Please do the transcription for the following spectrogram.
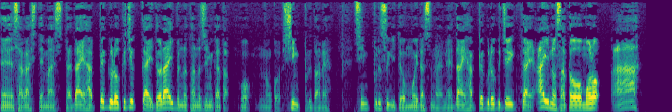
えー、探してました。第860回ドライブの楽しみ方。お、なんかシンプルだね。シンプルすぎて思い出せないね。第861回愛の里おもろ。ああ。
